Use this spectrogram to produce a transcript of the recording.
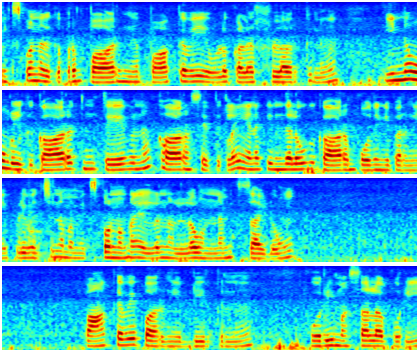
மிக்ஸ் பண்ணதுக்கப்புறம் பாருங்கள் பார்க்கவே எவ்வளோ கலர்ஃபுல்லாக இருக்குன்னு. இன்னும் உங்களுக்கு காரத்தின் தேவைன்னா காரம் சேர்த்துக்கலாம். எனக்கு இந்த அளவுக்கு காரம் போதுங்க பாருங்கள் இப்படி வச்சு நம்ம மிக்ஸ் பண்ணோன்னா எல்லாம் நல்லா ஒன்றா மிக்ஸ் ஆகிடும் பார்க்கவே பாருங்கள் எப்படி இருக்குன்னு. பொரி மசாலா பொரி.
